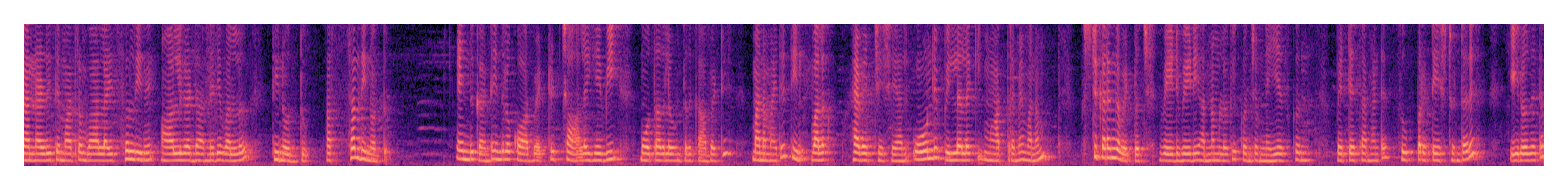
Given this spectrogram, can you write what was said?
నన్ను అడిగితే మాత్రం వాళ్ళు అస్సలు తిని ఆలుగడ్డ అనేది వాళ్ళు తినొద్దు. అస్సలు తినొద్దు. ఎందుకంటే ఇందులో కార్బోహైడ్రేట్ చాలా హెవీ మోతాదులో ఉంటుంది కాబట్టి మనమైతే తిన్ వాళ్ళకు హ్యాబిట్ చేసేయాలి. ఓన్లీ పిల్లలకి మాత్రమే మనం పుష్టికరంగా పెట్టవచ్చు వేడి వేడి అన్నంలోకి కొంచెం నెయ్యి వేసుకొని పెట్టేసామంటే సూపర్ టేస్ట్ ఉంటుంది. ఈరోజైతే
